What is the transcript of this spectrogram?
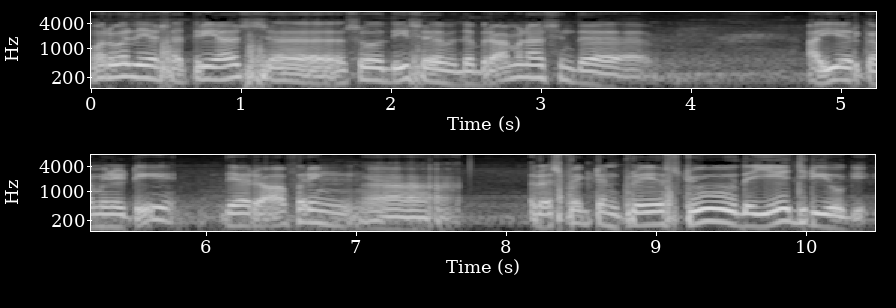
Moreover, they are Satriyas, uh, so these uh, the Brahmanas in the Iyer community, they are offering uh, respect and prayers to the aged yogi,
